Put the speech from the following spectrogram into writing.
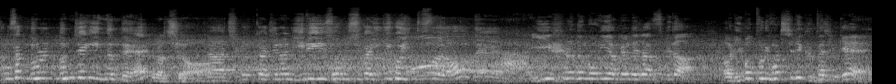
항상 논, 논쟁이 있는데. 그렇죠. 자, 지금까지는 1위 선수가 이기고 있어요. 네. 아, 이 흐르는 공이 연결되지 않습니다. 어, 리버풀이 확실히 급해진 게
